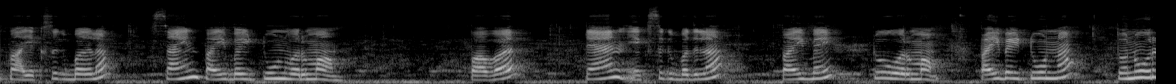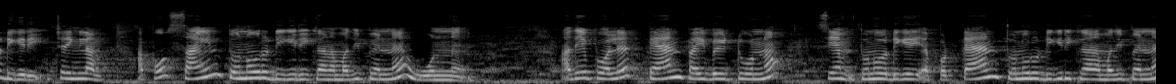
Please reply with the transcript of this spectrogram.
இப்போ எக்ஸுக்கு பதிலாக சைன் பை பை டூன்னு வருமா? பவர் டேன் எக்ஸுக்கு பதிலாக பை பை டூ வருமா? பை பை டூன்னா தொண்ணூறு டிகிரி சரிங்களா? அப்போது சைன் தொண்ணூறு டிகிரிக்கான மதிப்பு என்ன? ஒன்று அதே போல் டேன் பை பை டூன்னா சேம் தொண்ணூறு டிகிரி அப்போ டேன் தொண்ணூறு டிகிரிக்கான மதிப்பு என்ன?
